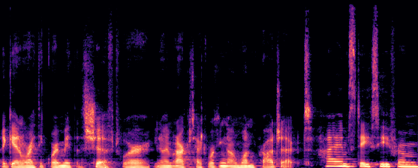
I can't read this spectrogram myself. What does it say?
again, where I think where I made the shift where, you know, I'm an architect working on one project. Hi, I'm Stacy from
